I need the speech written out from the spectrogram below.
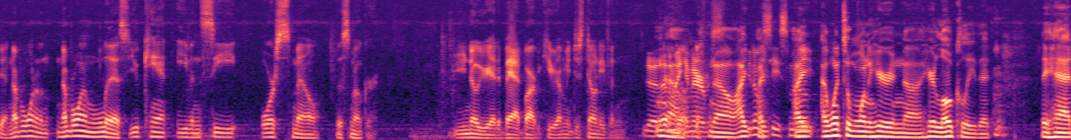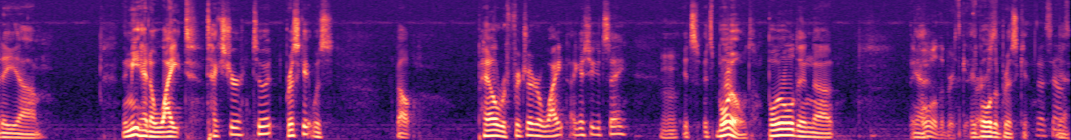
Yeah, number one on number one on the list. You can't even see or smell the smoker. You know you're at a bad barbecue. I mean, just don't even. Yeah, that'll make you nervous. No, I, you don't I, see smoke. I, I went to one here in uh, here locally that they had a um, the meat had a white texture to it. Brisket was about pale refrigerator white, I guess you could say. Mhm. It's it's boiled, boiled in uh, They Yeah. boil the brisket. they first. boiled the brisket. that sounds Yeah.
